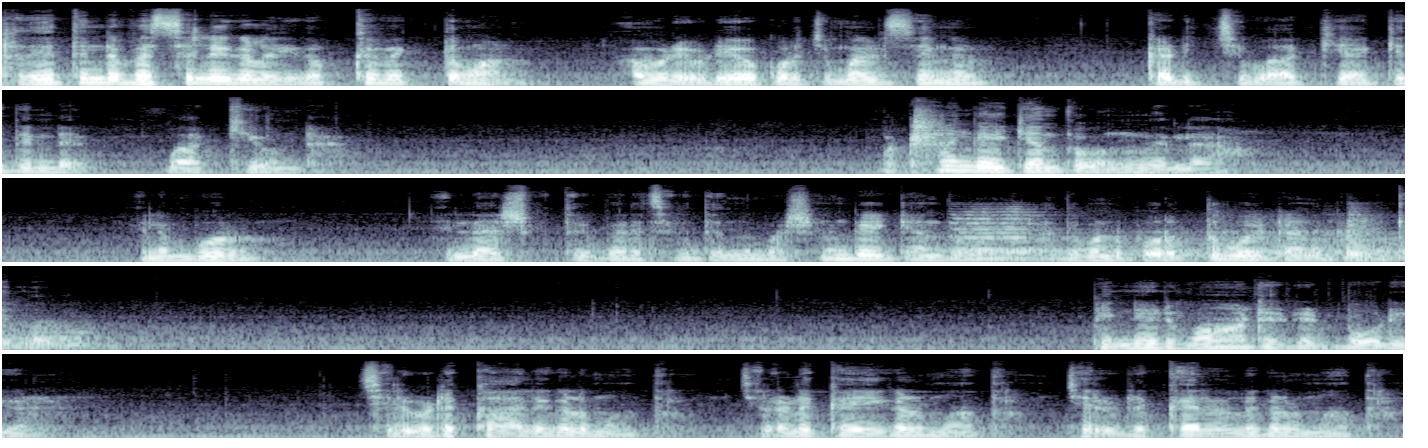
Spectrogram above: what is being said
ഹൃദയത്തിന്റെ വെസലുകൾ ഇതൊക്കെ വ്യക്തമാണ്. അവിടെ എവിടെയോ കുറച്ച് മത്സ്യങ്ങൾ കടിച്ച് ബാക്കിയാക്കിയതിന്റെ ബാക്കിയുണ്ട്. ഭക്ഷണം കഴിക്കാൻ തോന്നുന്നില്ല. നിലമ്പൂർ എല്ലാ ആശുപത്രി പരിസരത്തു നിന്ന് ഭക്ഷണം കഴിക്കാൻ തോന്നുന്നില്ല. അതുകൊണ്ട് പുറത്തു പോയിട്ടാണ് കഴിക്കുന്നത്. പിന്നെ ഒരുപാട് ഡെഡ് ബോഡികൾ. ചിലരുടെ കാലുകൾ മാത്രം ചിലരുടെ കൈകൾ മാത്രം ചിലരുടെ കരളുകൾ മാത്രം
